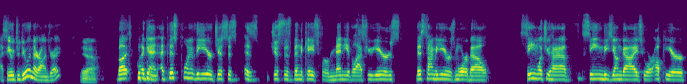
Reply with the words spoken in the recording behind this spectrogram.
I see what you're doing there, Andre. Yeah. But again, at this point of the year, just as as just has been the case for many of the last few years. This time of year is more about seeing what you have, seeing these young guys who are up here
